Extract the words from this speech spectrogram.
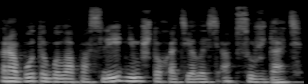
Работа была последним, что хотелось обсуждать.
